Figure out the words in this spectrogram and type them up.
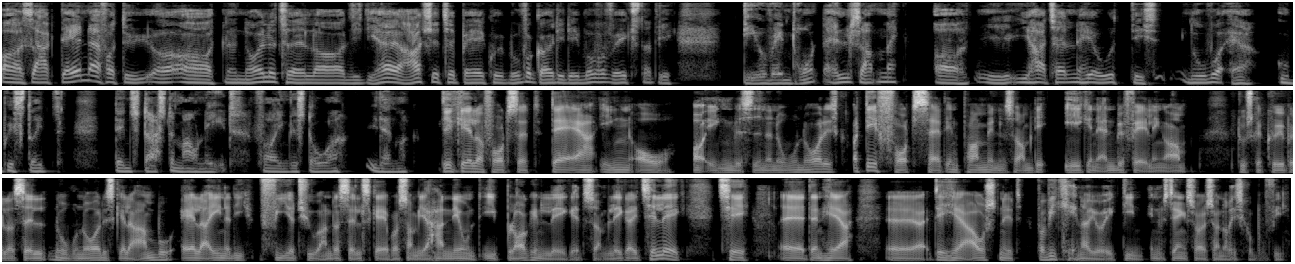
og har sagt, den er for dyr, og nøgletal, og de har aktier tilbage, hvorfor gør de det, hvorfor vækster de? De er jo vendt rundt alle sammen, ikke? og I, I har tallene herude, det, Novo er ubestridt den største magnet for investorer i Danmark. Det gælder fortsat. Der er ingen over og ingen ved siden af Novo Nordisk, og det er fortsat en påmindelse om, det er ikke en anbefaling om, du skal købe eller sælge Novo Nordisk eller Ambu, eller en af de 24 andre selskaber, som jeg har nævnt i blogindlægget, som ligger i tillæg til øh, den her, øh, det her afsnit, for vi kender jo ikke din investeringshorisont og risikoprofil.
